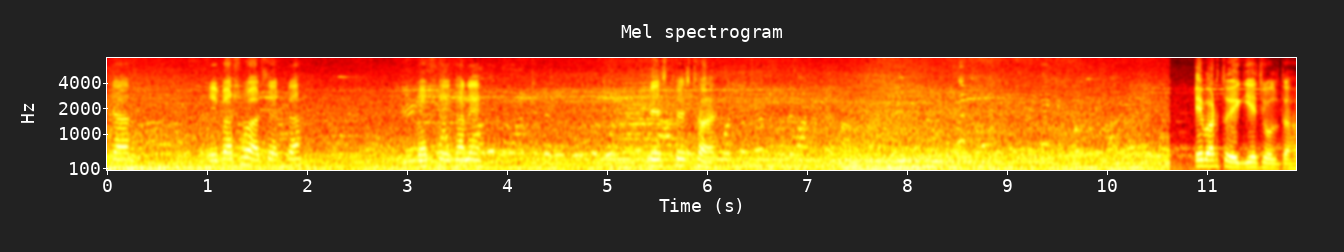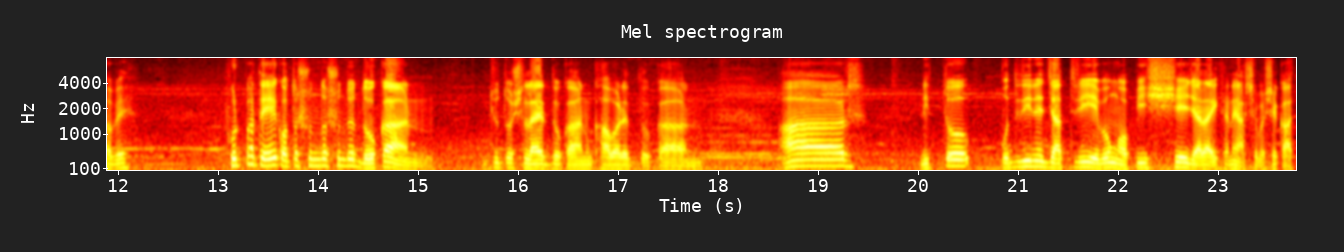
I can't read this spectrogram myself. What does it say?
এটার এই পাশেও আছে একটা। এখানে টেস্ট ফেস্ট হয়। এবার তো এগিয়ে চলতে হবে। ফুটপাতে কত সুন্দর সুন্দর দোকান, জুতো সেলাইয়ের দোকান, খাবারের দোকান। আর নিত্য প্রতিদিনের যাত্রী এবং অফিসে যারা এখানে আশেপাশে কাজ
